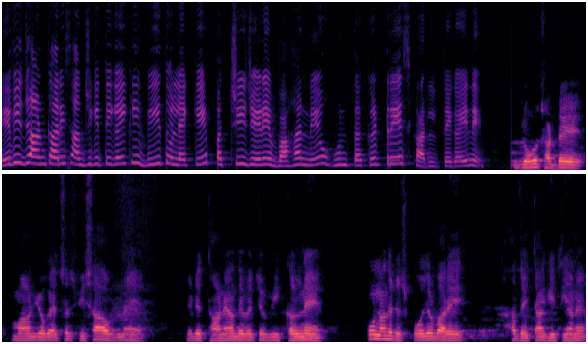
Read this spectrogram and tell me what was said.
ਇਹ ਵੀ ਜਾਣਕਾਰੀ ਸਾਂਝੀ ਕੀਤੀ ਗਈ ਕਿ 20 ਤੋਂ ਲੈ ਕੇ 25 ਜਿਹੜੇ ਵਾਹਨ ਨੇ, ਉਹ ਹੁਣ ਤੱਕ ਟਰੇਸ ਕਰ ਲਿੱਤੇ ਗਏ ਨੇ। ਜੋ ਸਾਡੇ ਮਾਨਯੋਗ ਐਸਐਸਪੀ ਸਾਹਿਬ ਨੇ, ਜਿਹੜੇ ਥਾਣਿਆਂ ਦੇ ਵਿੱਚ ਵਹੀਕਲ ਨੇ, ਉਹਨਾਂ ਦੇ ਡਿਸਪੋਜ਼ਲ ਬਾਰੇ ਹਦਾਇਤਾਂ ਕੀਤੀਆਂ ਨੇ।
